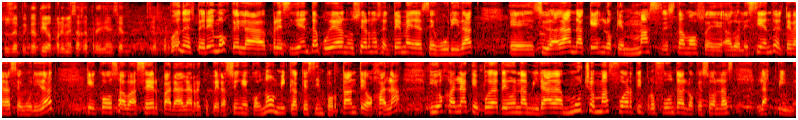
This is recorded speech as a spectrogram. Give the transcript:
¿Sus expectativas para el mensaje presidencial? Bueno, esperemos que la presidenta pudiera anunciarnos el tema de la seguridad eh, ciudadana, que es lo que más estamos eh, adoleciendo, el tema de la seguridad. ¿Qué cosa va a hacer para la recuperación económica, que es importante, ojalá? Y ojalá que pueda tener una mirada mucho más fuerte y profunda a lo que son las, las pymes.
